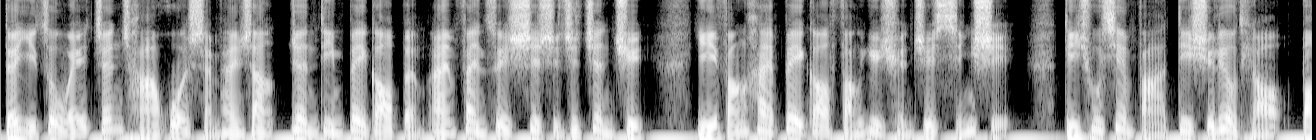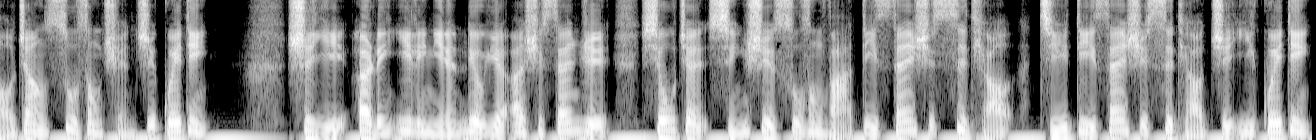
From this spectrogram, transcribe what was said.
得以作为侦查或审判上认定被告本案犯罪事实之证据，以妨害被告防御权之行使，抵触宪法第十六条保障诉讼权之规定。是以二零一零年六月二十三日修正刑事诉讼法第三十四条及第三十四条之一规定，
